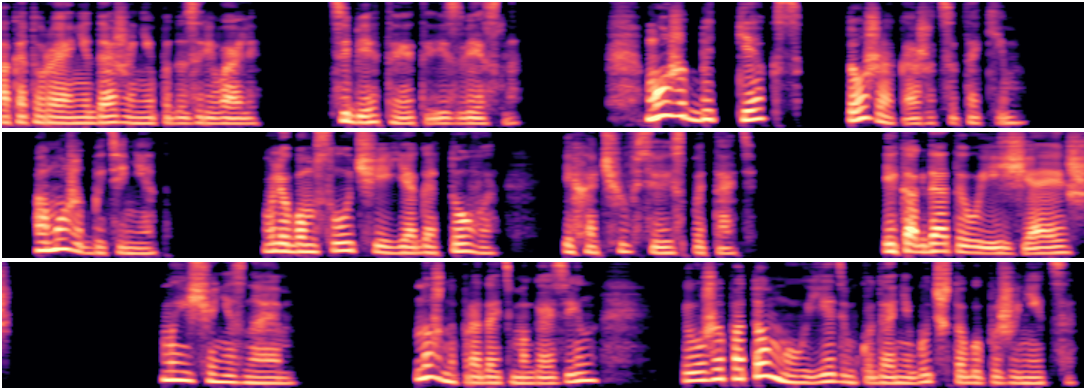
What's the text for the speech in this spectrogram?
о которой они даже не подозревали. Тебе-то это известно. Может быть, кекс тоже окажется таким. А может быть и нет. В любом случае, я готова и хочу все испытать. И когда ты уезжаешь? Мы еще не знаем. Нужно продать магазин, и уже потом мы уедем куда-нибудь, чтобы пожениться.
